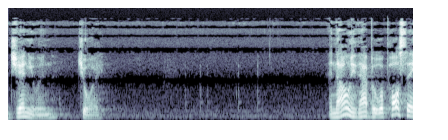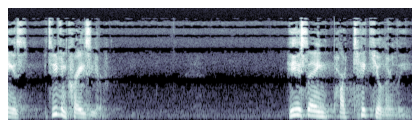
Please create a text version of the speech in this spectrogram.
genuine joy. And not only that, but what Paul's saying is it's even crazier. He is saying, particularly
